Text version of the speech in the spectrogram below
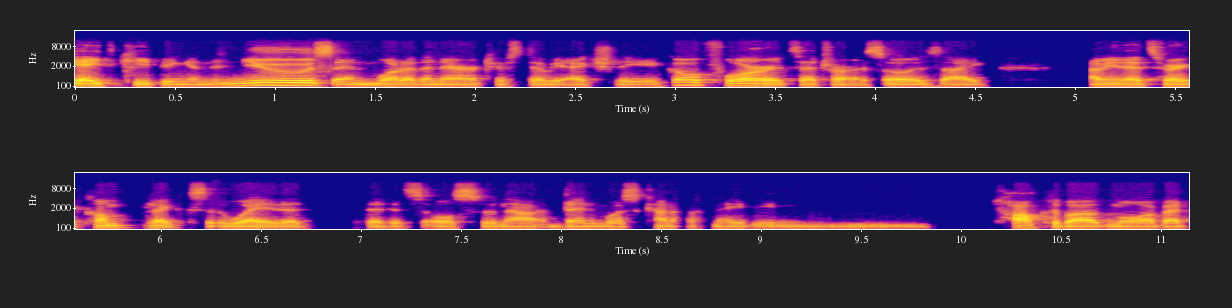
gatekeeping in the news and what are the narratives that we actually go for, etc. So it's like, I mean, that's very complex the way that that it's also now then was kind of maybe talked about more. But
